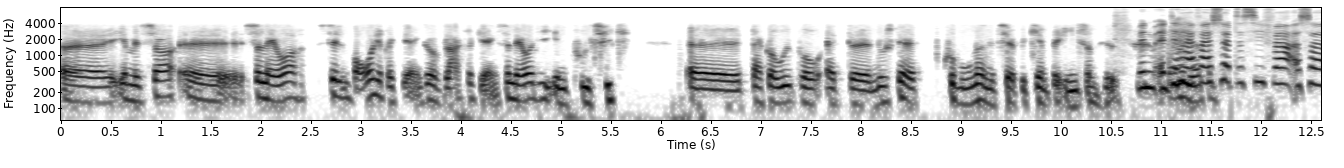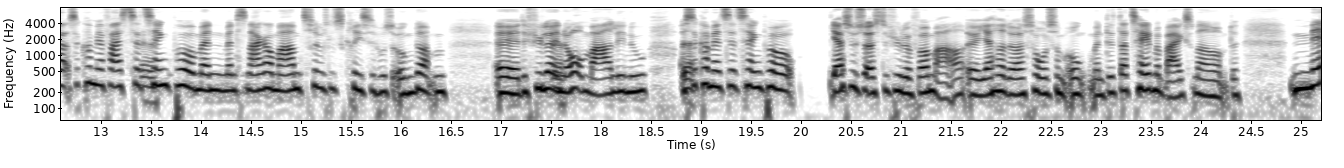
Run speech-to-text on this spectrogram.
øh, jamen så, øh, så laver selv en borgerlig regering, det var en regering, så laver de en politik, øh, der går ud på, at øh, nu skal kommunerne til at bekæmpe ensomhed. Men men det har jeg faktisk hørt dig sige før, og så, så kom jeg faktisk til at tænke på, at man, man snakker jo meget om trivselskrise hos ungdommen. Øh, det fylder Ja. enormt meget lige nu. Og Ja. så kom jeg til at tænke på, jeg synes også, det fylder for meget. Øh, Jeg havde det også hårdt som ung, men det, der talte man bare ikke så meget om det. Men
